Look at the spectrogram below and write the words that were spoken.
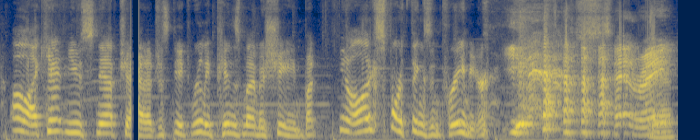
oh, I can't use Snapchat. It just it really pins my machine. But you know, I'll export things in Premiere. Yeah, right.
